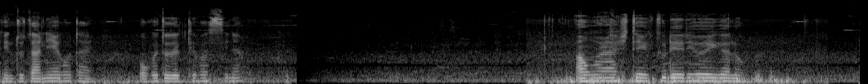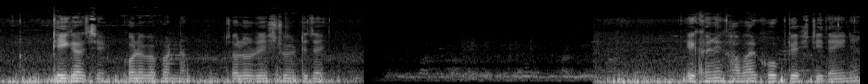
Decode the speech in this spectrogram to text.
কিন্তু তানিয়া কোথায়? ওকে তো দেখতে পাচ্ছি না। আমার আসতে একটু দেরি হয়ে গেল। ঠিক আছে, কোনো ব্যাপার না। চলো রেস্টুরেন্টে যাই। এখানে খাবার খুব টেস্টি তাই না?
